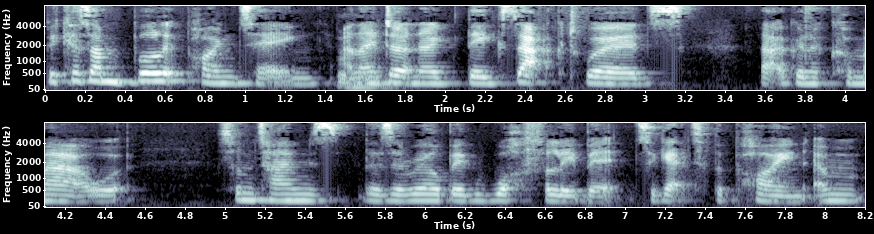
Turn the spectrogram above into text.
because I'm bullet pointing and I mm-hmm. don't know the exact words that are going to come out. Sometimes there's a real big waffly bit to get to the point, and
